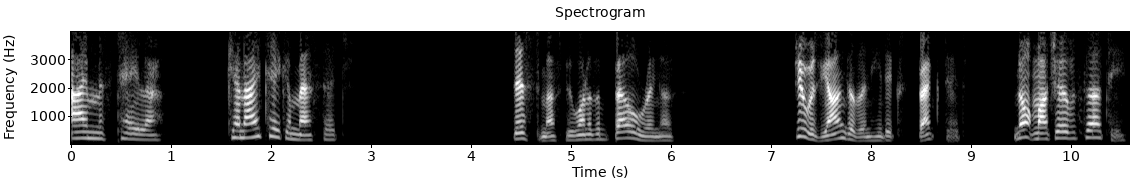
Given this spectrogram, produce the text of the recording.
I'm Miss Taylor. Can I take a message? This must be one of the bell ringers. She was younger than he'd expected, not much over thirty,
